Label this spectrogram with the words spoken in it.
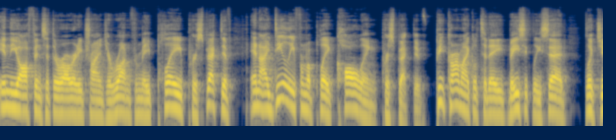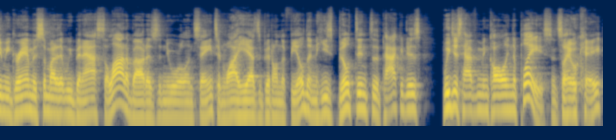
in the offense that they're already trying to run from a play perspective and ideally from a play calling perspective. Pete Carmichael today basically said, look, Jimmy Graham is somebody that we've been asked a lot about as the New Orleans Saints and why he hasn't been on the field and he's built into the packages. We just haven't been calling the plays. It's like, okay,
